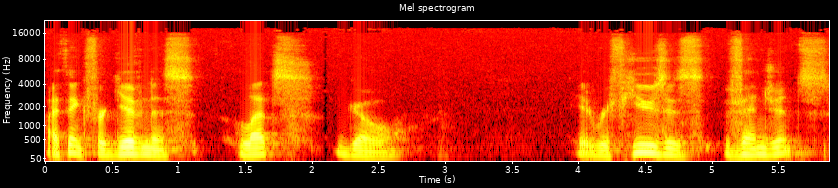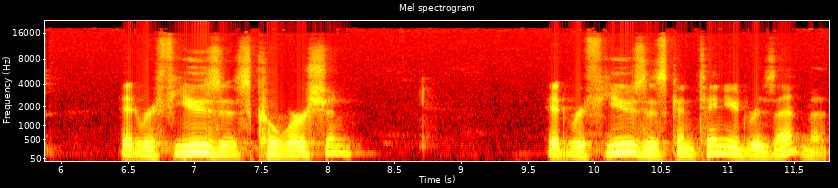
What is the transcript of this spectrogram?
I think forgiveness lets go. It refuses vengeance. It refuses coercion. It refuses continued resentment.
